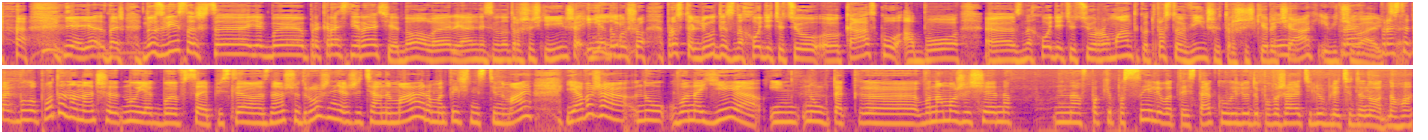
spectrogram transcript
Ні, я знаєш, ну звісно ж, це якби прекрасні речі, ну але реальність вона трошечки інша. І я думаю, що просто люди знаходять оцю е, казку або е, знаходять оцю романтику просто в інших трошечки речах і відчувають. Про- Просто так було подано, наче ну якби все після знаєш, одруження життя немає, романтичності немає. Я вважаю, ну вона є, і ну так е, вона може ще на. Навпаки, посилюватись, так коли люди поважають і люблять один одного.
